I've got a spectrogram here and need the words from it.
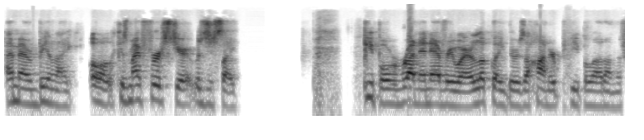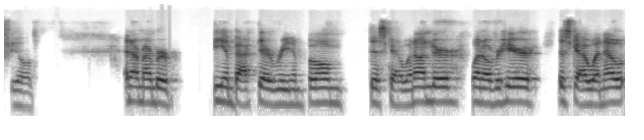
I remember being like, oh, because my first year it was just like people running everywhere. It looked like there was a hundred people out on the field, and I remember being back there reading, boom, this guy went under, went over here. This guy went out.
